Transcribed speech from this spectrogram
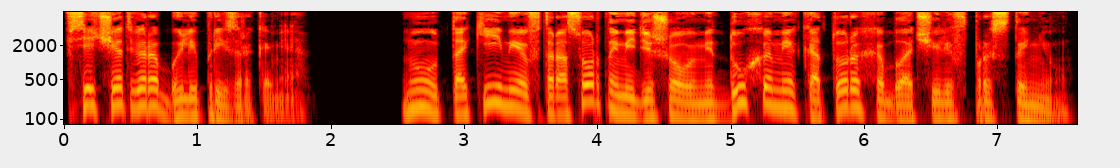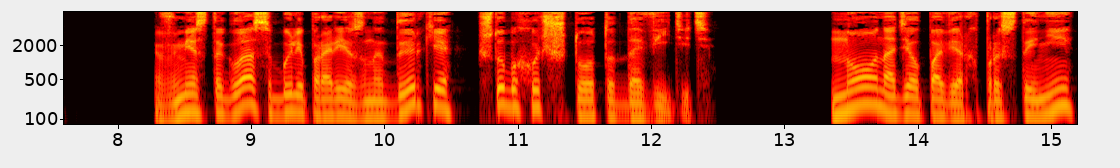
Все четверо были призраками. Ну, такими второсортными дешевыми духами, которых облачили в простыню. Вместо глаз были прорезаны дырки, чтобы хоть что-то довидеть но надел поверх простыни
